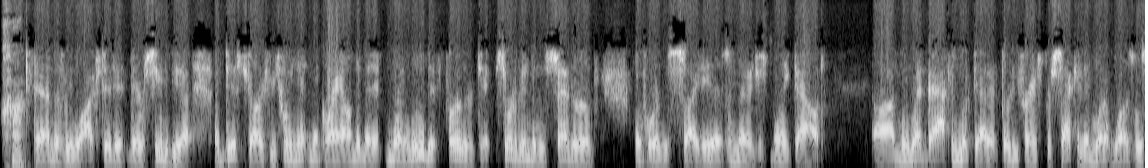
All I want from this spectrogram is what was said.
Huh. And as we watched it, it there seemed to be a, a discharge between it and the ground, and then it went a little bit further, to, sort of into the center of of where the site is, and then it just blinked out. Um, we went back and looked at it 30 frames per second, and what it was was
